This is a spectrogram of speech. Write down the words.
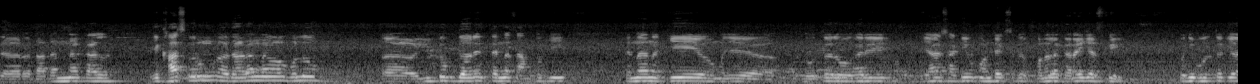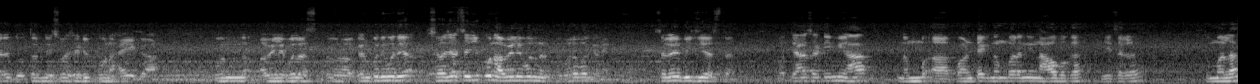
तर दादांना काल म्हणजे खास करून दादांना बोलू यूट्यूबद्वारे त्यांना सांगतो की त्यांना नक्की म्हणजे धोतर वगैरे यासाठी कॉन्टॅक्ट कोणाला करायचे असतील? कोणी बोलतं की अरे धोतर नेसवायसाठी कोण आहे का? कोण अवेलेबल असतं गणपतीमध्ये सहजासहजी कोण अवेलेबल नसतं. बरोबर का नाही? सगळे बिझी असतात. मग त्यासाठी मी हा नंबर कॉन्टॅक्ट नंबर आणि नाव बघा हे सगळं. तुम्हाला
